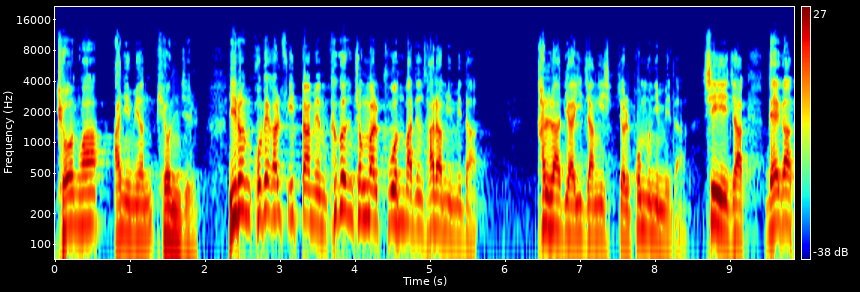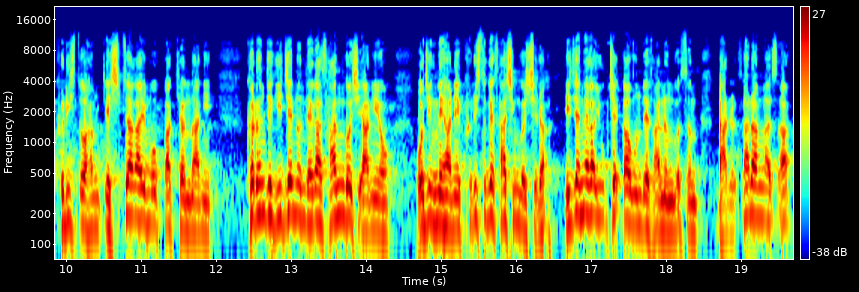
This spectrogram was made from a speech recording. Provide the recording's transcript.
변화 아니면 변질? 이런 고백할 수 있다면 그것은 정말 구원받은 사람입니다. 갈라디아 2장 20절 본문입니다 시작. 내가 그리스도와 함께 십자가에 못 박혔나니. 그런 적 이제는 내가 산 것이 아니요. 오직 내 안에 그리스도께 사신 것이라. 이제 내가 육체 가운데 사는 것은 나를 사랑하사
